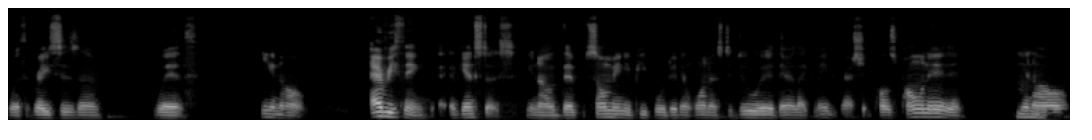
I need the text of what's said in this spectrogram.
with racism with you know everything against us. You know that so many people didn't want us to do it. They're like, maybe I should postpone it, and you mm-hmm. know,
